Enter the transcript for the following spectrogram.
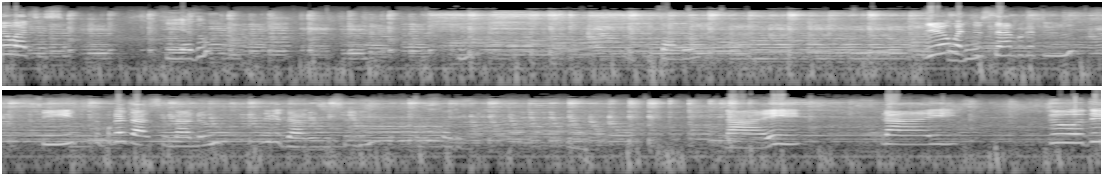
you, Alexis. Can you do? You, what does Sam do? See, look at that, Look at that, it's a city. Nice. Nice. Nice. Nice. Nice. Nice. Nice.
